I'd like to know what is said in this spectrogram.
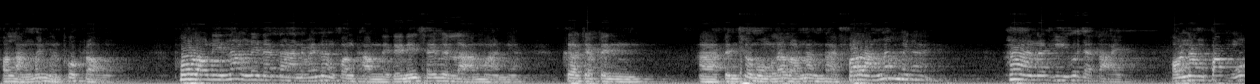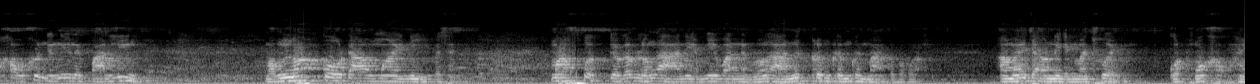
ฝรั่งไม่เหมือนพวกเรา พวกเรานี่นั่งได้นานๆไหมนั่งฟังธรรมเนี่ยเดี๋ยวนี้ใช้เวลามาเนี่ยก็จะเป็นอ่าเป็นชั่วโมงแล้วเรานั่งได้ฝรั่งนั่งไม่ได้ห้านาทีก็จะตายพอนั่งปั๊บหัวเข่าขึ้นอย่างนี้เลยปานลิ่งบอก not go down my knee ประชันมาฝึกอยู่กับหลวงอาเนี่ย มีวันหนึ่งหลวงอานึกคลึมคลึมขึ้นมาก็บอกว่า เอาไหมจะเอาเนนมาช่วย กดหัวเข่าให้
